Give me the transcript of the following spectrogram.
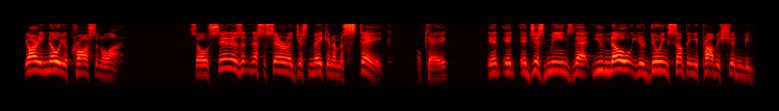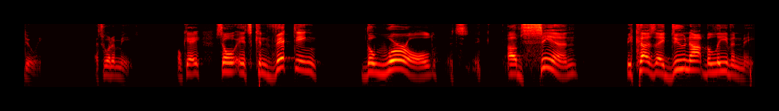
You already know you're crossing the line. So sin isn't necessarily just making a mistake, okay? It, it, it just means that you know you're doing something you probably shouldn't be doing. That's what it means, okay? So it's convicting the world of sin because they do not believe in me.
